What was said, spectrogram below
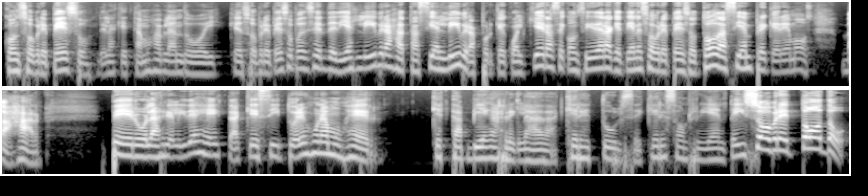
con sobrepeso, de la que estamos hablando hoy, que el sobrepeso puede ser de 10 libras hasta 100 libras, porque cualquiera se considera que tiene sobrepeso, todas siempre queremos bajar. Pero la realidad es esta, que si tú eres una mujer que estás bien arreglada, que eres dulce, que eres sonriente y sobre todo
